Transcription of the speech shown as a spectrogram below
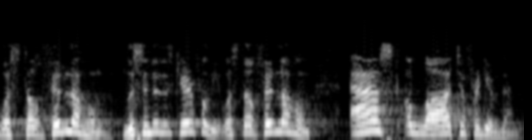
وَاسْتَغْفِرْ لَهُمْ Listen to this carefully. وَاسْتَغْفِرْ لَهُمْ Ask Allah to forgive them.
